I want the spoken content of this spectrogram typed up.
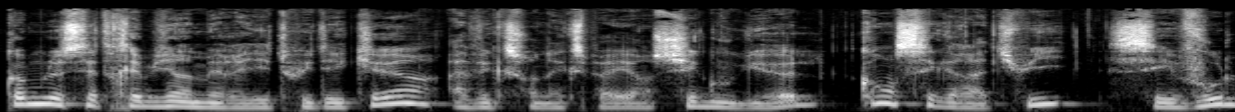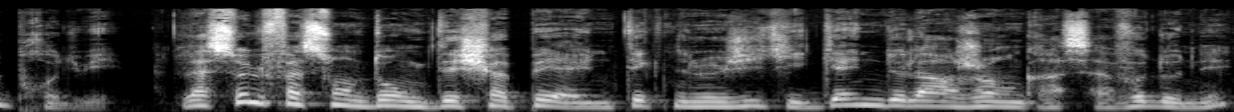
comme le sait très bien Meredith Whittaker, avec son expérience chez Google, quand c'est gratuit, c'est vous le produit. La seule façon donc d'échapper à une technologie qui gagne de l'argent grâce à vos données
